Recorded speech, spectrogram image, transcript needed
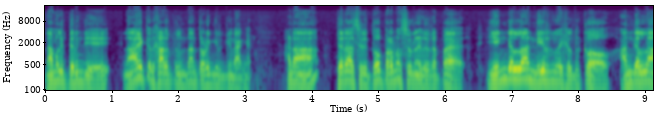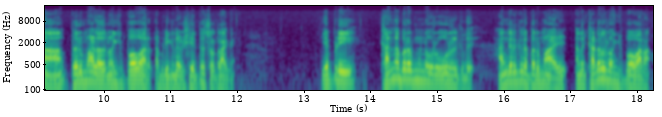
நமக்கு தெரிஞ்சு நாயக்கர் காலத்தில் தான் தொடங்கியிருக்கிறாங்க. ஆனால் பேராசிரியர் தோ பரமசிவன் எழுதுகிறப்ப எங்கெல்லாம் நீர்நிலைகள் இருக்கோ அங்கெல்லாம் பெருமாள் அதை நோக்கி போவார் அப்படிங்கிற விஷயத்த சொல்கிறாங்க எப்படி? கண்ணபுரம்னு ஒரு ஊர் இருக்குது. அங்கே இருக்கிற பெருமாள் அந்த கடல் நோக்கி போவாராம்.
